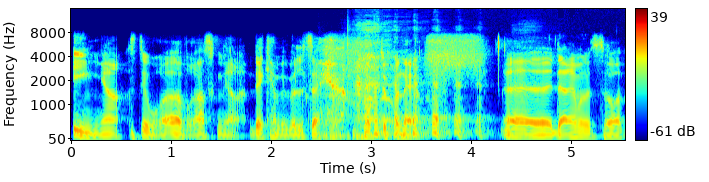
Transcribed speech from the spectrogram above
inga stora överraskningar, det kan vi väl säga upp och ner. Däremot så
